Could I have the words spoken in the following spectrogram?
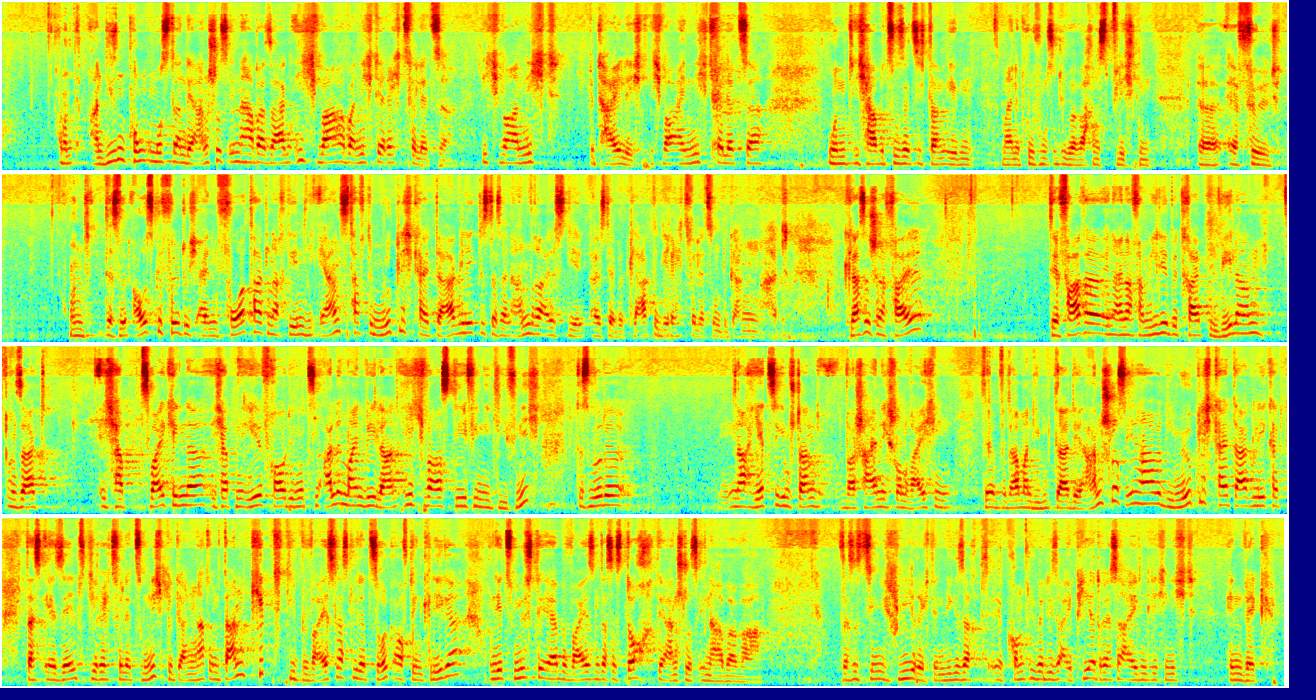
Und an diesem Punkt muss dann der Anschlussinhaber sagen, ich war aber nicht der Rechtsverletzer. Ich war nicht beteiligt. Ich war ein Nichtverletzer und ich habe zusätzlich dann eben meine Prüfungs- und Überwachungspflichten äh, erfüllt. Und das wird ausgefüllt durch einen Vortrag, nachdem die ernsthafte Möglichkeit dargelegt ist, dass ein anderer als, die, als der Beklagte die Rechtsverletzung begangen hat. Klassischer Fall, der Vater in einer Familie betreibt ein WLAN und sagt, ich habe zwei Kinder, ich habe eine Ehefrau, die nutzen alle mein WLAN, ich war es definitiv nicht. Das würde nach jetzigem Stand wahrscheinlich schon reichen, da, man die, da der Anschlussinhaber die Möglichkeit dargelegt hat, dass er selbst die Rechtsverletzung nicht begangen hat. Und dann kippt die Beweislast wieder zurück auf den Kläger und jetzt müsste er beweisen, dass es doch der Anschlussinhaber war. Das ist ziemlich schwierig, denn wie gesagt, er kommt über diese IP-Adresse eigentlich nicht hinweg.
